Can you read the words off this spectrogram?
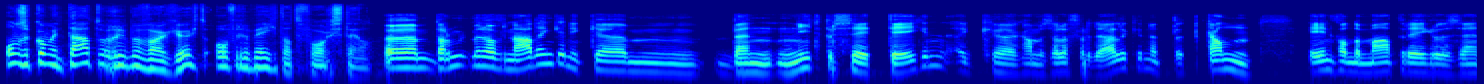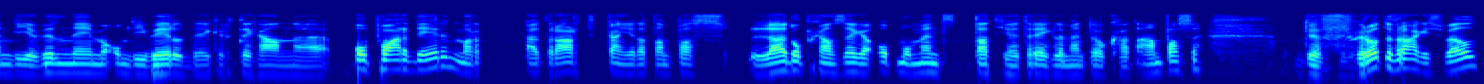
Onze commentator Ruben van Gucht overweegt dat voorstel. Um, daar moet men over nadenken. Ik um, ben niet per se tegen. Ik uh, ga mezelf verduidelijken. Het, het, kan een van de maatregelen zijn die je wil nemen om die wereldbeker te gaan uh, opwaarderen. Maar uiteraard kan je dat dan pas luidop gaan zeggen op het moment dat je het reglement ook gaat aanpassen. De grote vraag is wel,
